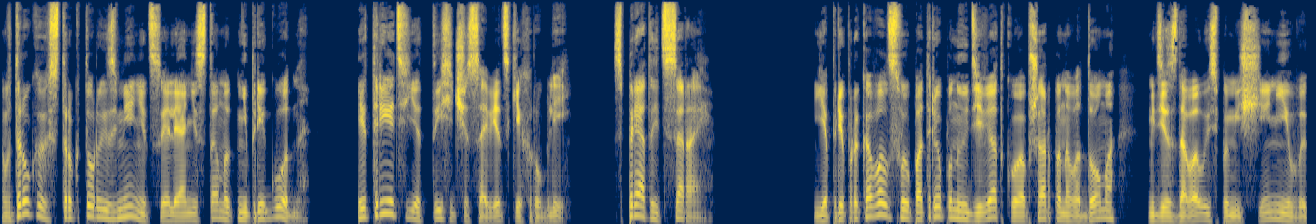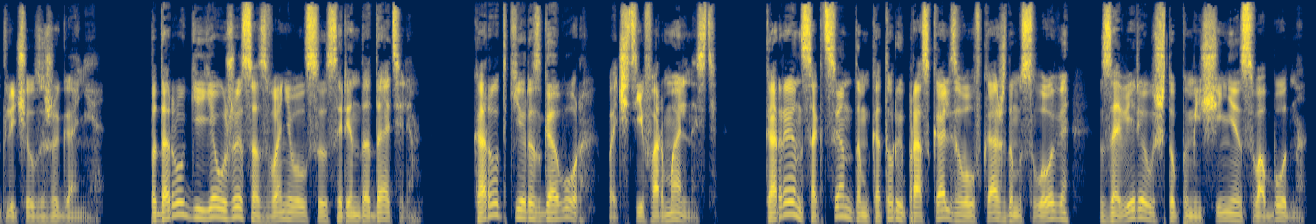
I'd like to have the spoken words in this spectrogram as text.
Вдруг их структура изменится или они станут непригодны? И третье — тысяча советских рублей. Спрятать в сарае. Я припарковал свою потрепанную девятку обшарпанного дома, где сдавалось помещение и выключил зажигание. По дороге я уже созванивался с арендодателем. Короткий разговор, почти формальность. Карен с акцентом, который проскальзывал в каждом слове, заверил, что помещение свободно.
